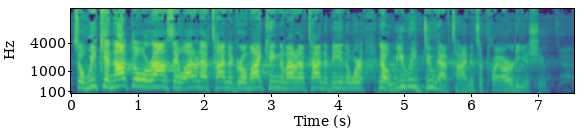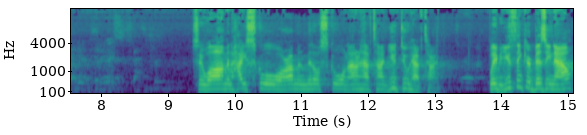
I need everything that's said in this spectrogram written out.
So we cannot go around saying, well, I don't have time to grow my kingdom. I don't have time to be in the Word. No, we, we do have time. It's a priority issue. Say, well, I'm in high school or I'm in middle school and I don't have time. You do have time. Believe me, you think you're busy now?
